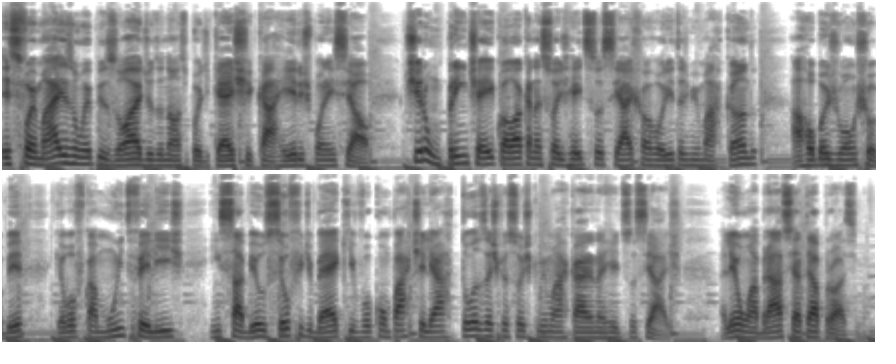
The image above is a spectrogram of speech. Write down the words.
Esse foi mais um episódio do nosso podcast Carreira Exponencial. Tira um print aí, coloca nas suas redes sociais favoritas me marcando, arroba João Chobê, que eu vou ficar muito feliz em saber o seu feedback e vou compartilhar todas as pessoas que me marcarem nas redes sociais. Valeu, um abraço e até a próxima.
